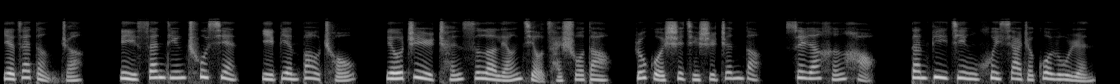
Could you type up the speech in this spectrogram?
也在等着李三丁出现。以便报仇，刘志沉思了良久，才说道：“如果事情是真的，虽然很好，但毕竟会吓着过路人。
